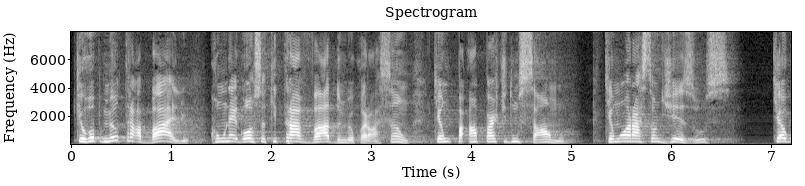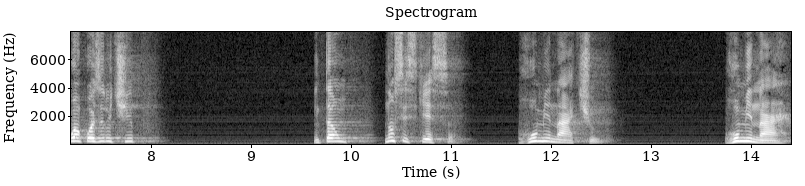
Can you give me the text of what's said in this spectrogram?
Que eu vou para o meu trabalho com um negócio aqui travado no meu coração, que é uma parte de um salmo, que é uma oração de Jesus, que é alguma coisa do tipo. Então, não se esqueça, ruminatio, ruminar,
